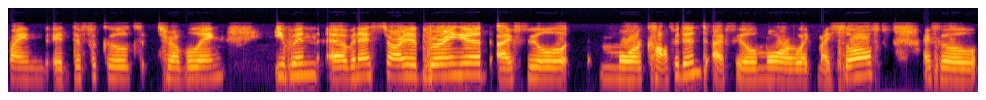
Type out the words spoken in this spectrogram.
find it difficult traveling. Even uh, when I started wearing it, I feel more confident. I feel more like myself. I feel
